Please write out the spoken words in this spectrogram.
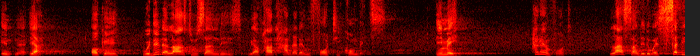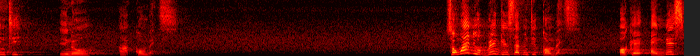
In, uh, yeah. Okay. Within the last two Sundays, we have had 140 converts. In May. 140. Last Sunday, there were 70, you know, uh, converts. So when you bring in 70 converts, okay, and this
